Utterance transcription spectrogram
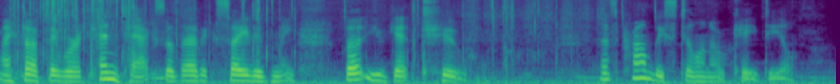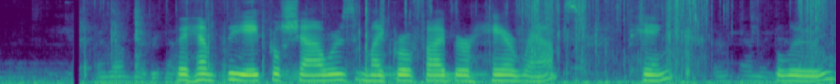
I thought they were a 10 pack, so that excited me. But you get two. That's probably still an okay deal. They have the April Showers microfiber hair wraps. Pink, blue.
